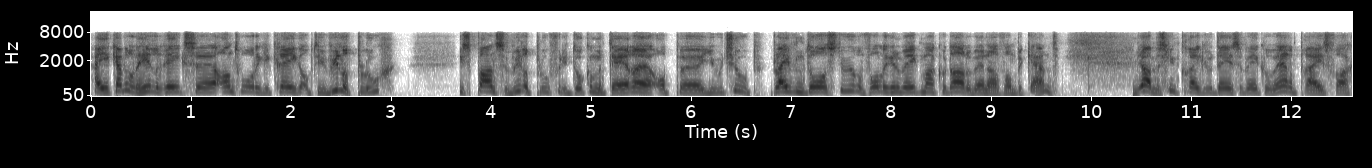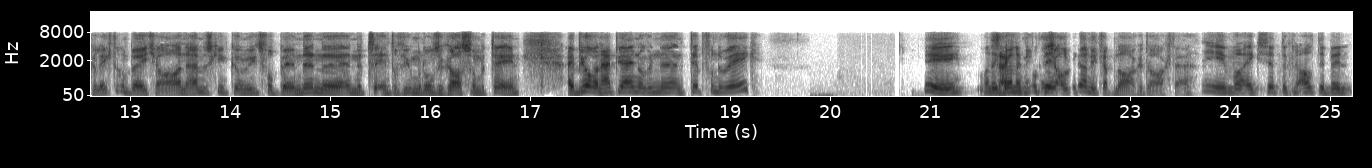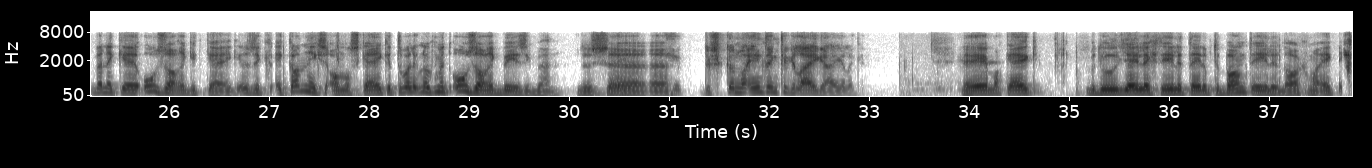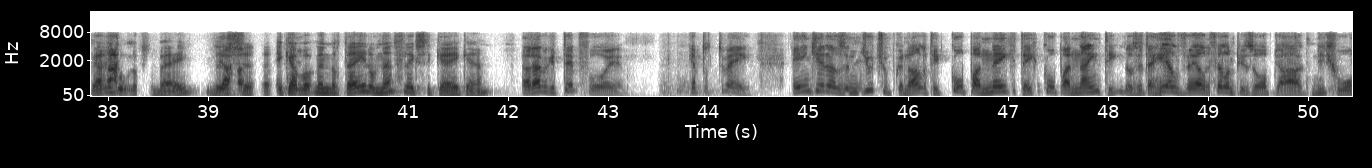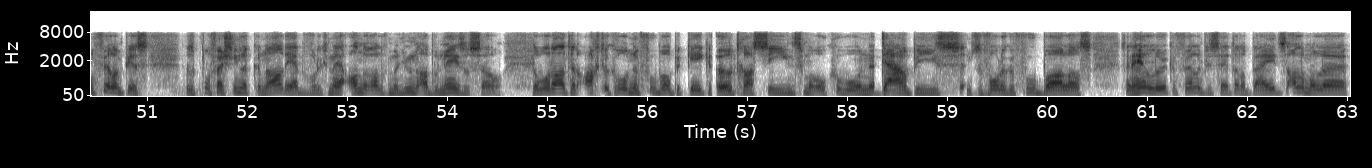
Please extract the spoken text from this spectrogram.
En ik heb al een hele reeks eh, antwoorden gekregen op die wielerploeg. Die Spaanse wielerploeg voor die documentaire op eh, YouTube. Blijf hem doorsturen. Volgende week maken we daar de winnaar van bekend. Ja, misschien krijgen we deze week weer een prijsvraag. Ligt er een beetje aan. Hè? Misschien kunnen we iets verbinden in, uh, in het interview met onze gast zo meteen. Hey Bjorn, heb jij nog een, een tip van de week? Nee, want ik ben nog altijd... dat je alweer niet hebt nagedacht, hè? Nee, maar ik zit toch nog altijd ben, ben ik uh, Ozark het kijken. Dus ik, ik kan niks anders kijken terwijl ik nog met Ozark bezig ben. Dus, uh, dus je kunt maar één ding tegelijk eigenlijk. Nee, maar kijk, ik bedoel, jij ligt de hele tijd op de bank de hele dag, maar ik, ik werk ook nog erbij. Dus ja. uh, ik heb wat minder tijd om Netflix te kijken. Hè? Nou, dan heb ik een tip voor je. Ik heb er twee. Eentje, dat is een YouTube-kanaal, dat heet Copa 90, Copa 90. Daar zitten heel veel filmpjes op. Ja, niet gewoon filmpjes. Dat is een professioneel kanaal. Die hebben volgens mij anderhalf miljoen abonnees of zo. Er worden altijd achtergronden voetbal bekeken. Ultra scenes, maar ook gewoon derbies. Ze volgen voetballers. Er zijn hele leuke filmpjes zitten erbij. Het is allemaal... Uh,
